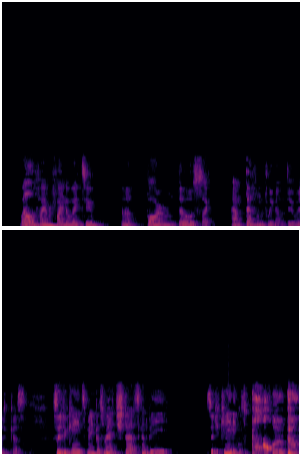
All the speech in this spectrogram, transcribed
well, if I ever find a way to uh, farm those, I, I'm definitely gonna do it, because sugarcanes make us rich. That's gonna be sugarcane equals.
